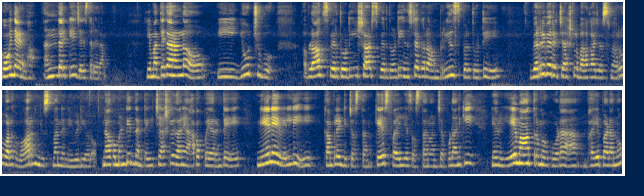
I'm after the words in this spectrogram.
గోవిందాయ నమ అందరికీ జై శ్రీరామ్. ఈ మధ్యకాలంలో ఈ యూట్యూబ్ వ్లాగ్స్ పేరుతోటి షార్ట్స్ పేరుతోటి ఇన్స్టాగ్రామ్ రీల్స్ పేరుతోటి వెర్రి వెర్రి చేష్టలు బాగా చేస్తున్నారు. వాళ్ళకి వార్నింగ్ ఇస్తున్నాను నేను ఈ వీడియోలో. నాకు మండిందంటే ఈ చేష్టలు కానీ ఆపకపోయారంటే నేనే వెళ్ళి కంప్లైంట్ ఇచ్చొస్తాను. కేసు ఫైల్ చేసి వస్తాను అని చెప్పడానికి నేను ఏమాత్రము కూడా భయపడను.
